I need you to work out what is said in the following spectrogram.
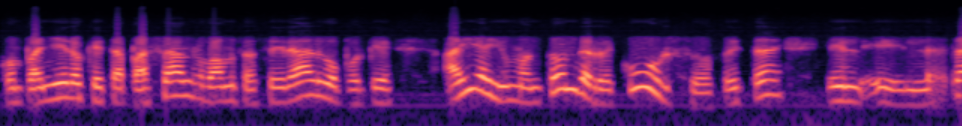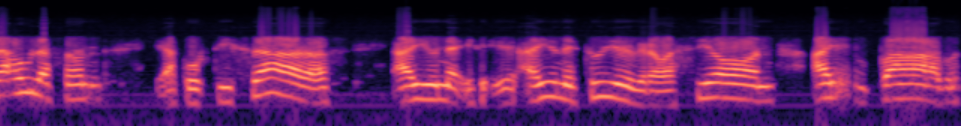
compañeros, ¿qué está pasando? Vamos a hacer algo, porque ahí hay un montón de recursos. Está, el, las aulas son acustizadas, hay, una, hay un estudio de grabación, hay un pub,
